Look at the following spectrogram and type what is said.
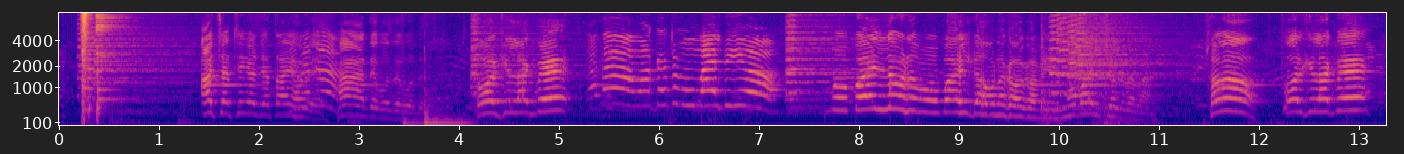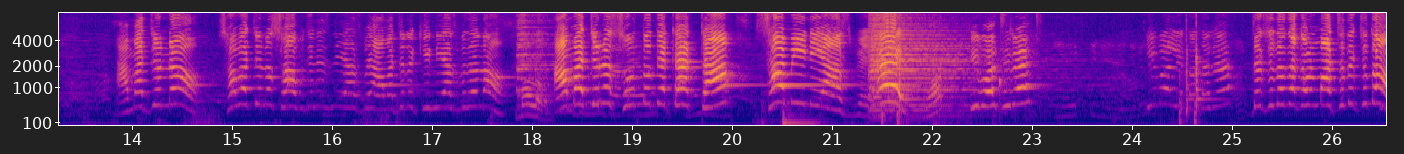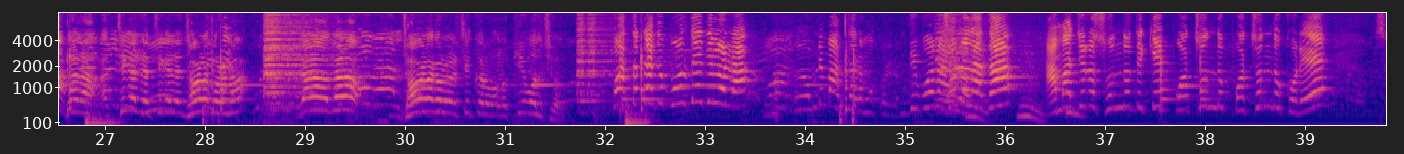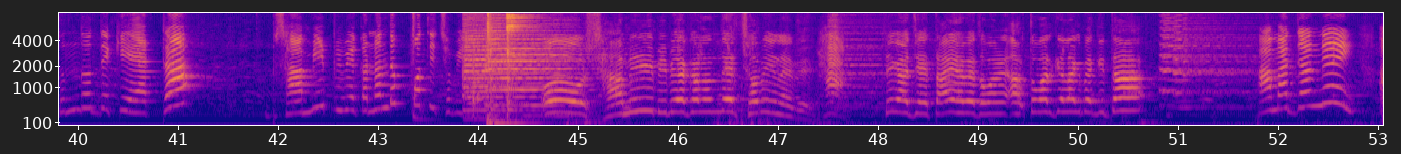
আচ্ছা ঠিক আছে তাই হবে। হ্যাঁ দেবো দেবো দেবো। তোমার কি লাগবে? দাদা আমাকে একটা মোবাইল দিও। মোবাইল দেবো না মোবাইল দেবো না কাউকে আমি। মোবাইল চলবে না। শোনো তোমার কি লাগবে? আমার জন্য সবার জন্য সব জিনিস নিয়ে আসবে। আমার জন্য কি নিয়ে আসবে জানো? বলো। আমার জন্য সুন্দর দেখে একটা স্বামী নিয়ে আসবে? কি বলছি রে? কি বললি কথাটা? দেখছ দাদা কেমন মারছে দেখছ তো? না না ঠিক আছে ঠিক আছে ঝগড়া করো না। দাঁড়াও দাঁড়াও ঝগড়া করো ঠিক করে বলো কি বলছো? কথাটাকে বলতেই দিল না অমনি মারতে আরম্ভ করল দিব না শোনো দাদা আমার জন্য সুন্দর দেখে পছন্দ পছন্দ করে সুন্দর দেখে একটা স্বামী বিবেকানন্দ প্রতিছবি ও স্বামী বিবেকানন্দের ছবি নেবে? হ্যাঁ। ঠিক আছে তাই হবে তোমার। আর তোমার কি লাগবে গীতা? আমার জন্য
